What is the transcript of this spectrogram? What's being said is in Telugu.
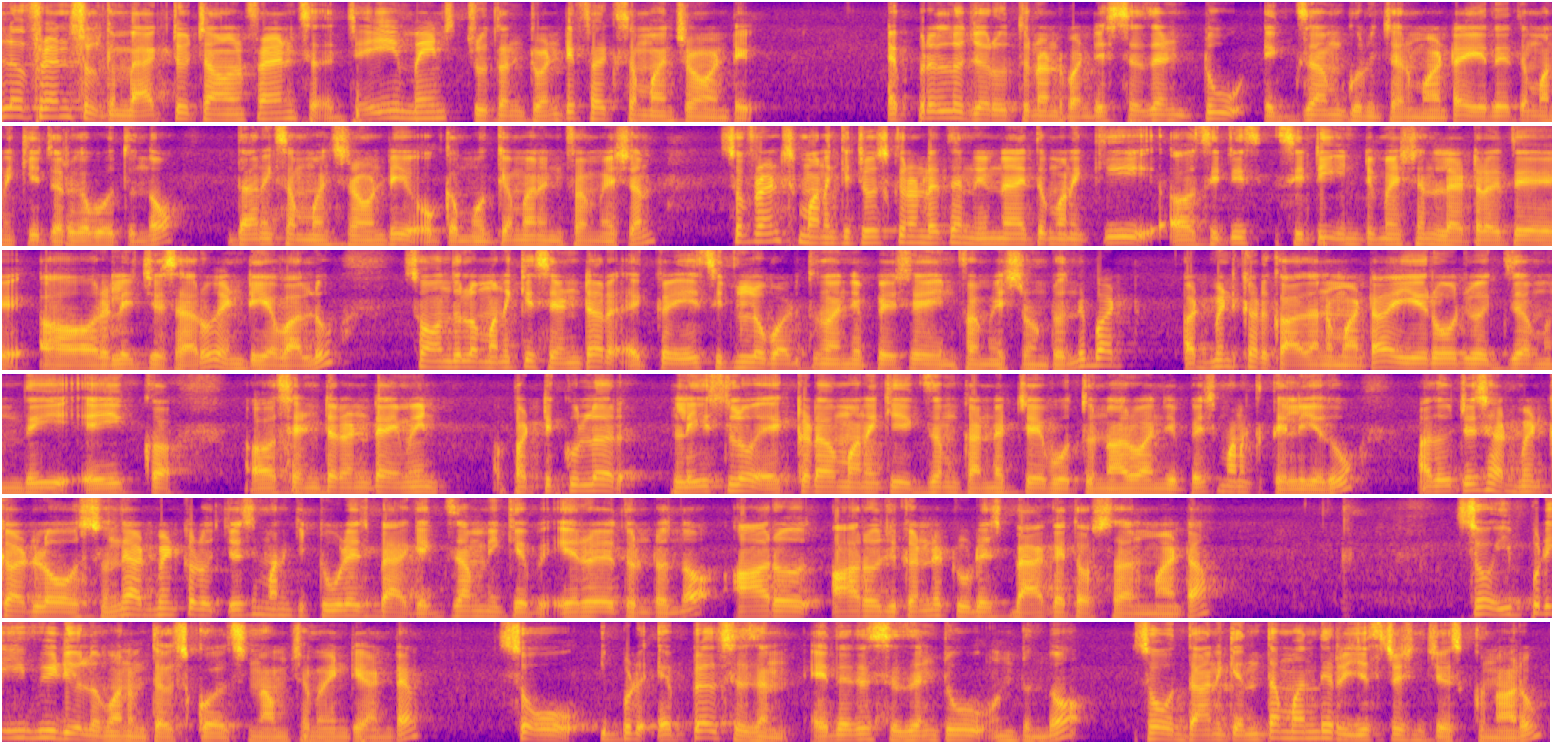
Hello friends welcome back to channel friends JE mains two thousand twenty ఫైవ్కి సంబంధించినటువంటి ఏప్రిల్లో జరుగుతున్నటువంటి సెజన్ టూ ఎగ్జామ్ గురించి అనమాట ఏదైతే మనకి జరగబోతుందో దానికి సంబంధించినటువంటి ఒక ముఖ్యమైన ఇన్ఫర్మేషన్ సో ఫ్రెండ్స్ మనకి చూసుకున్నట్టయితే నిన్న అయితే మనకి సిటీ సిటీ ఇంటిమేషన్ లెటర్ అయితే రిలీజ్ చేశారు ఎన్టీఏ వాళ్ళు. సో అందులో మనకి సెంటర్ ఎక్కడ ఏ సిటీలో పడుతుందని చెప్పేసి ఇన్ఫర్మేషన్ ఉంటుంది. బట్ అడ్మిట్ కార్డ్ కాదనమాట ఏ రోజు ఎగ్జామ్ ఉంది ఏ సెంటర్ అంటే ఐ మీన్ పర్టికులర్ ప్లేస్లో ఎక్కడ మనకి ఎగ్జామ్ కండక్ట్ చేయబోతున్నారు అని చెప్పేసి మనకు తెలియదు. అది వచ్చేసి అడ్మిట్ కార్డ్లో వస్తుంది. అడ్మిట్ కార్డ్ వచ్చేసి మనకి టూ డేస్ బ్యాక్ ఎగ్జామ్ మీకు ఏ రోజు అయితే ఉంటుందో ఆ రోజు ఆ రోజు కంటే టూ డేస్ బ్యాక్ అయితే వస్తుంది అనమాట సో ఇప్పుడు ఈ వీడియోలో మనం తెలుసుకోవాల్సిన అంశం ఏంటి అంటే సో ఇప్పుడు ఏప్రిల్ సీజన్ ఏదైతే సీజన్ టూ ఉంటుందో సో దానికి ఎంతమంది రిజిస్ట్రేషన్ చేసుకున్నారు?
